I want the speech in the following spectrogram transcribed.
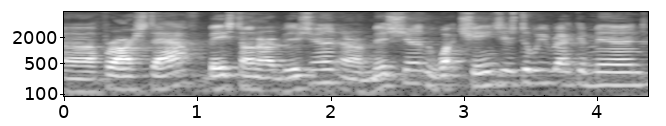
uh, for our staff based on our vision and our mission? What changes do we recommend?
